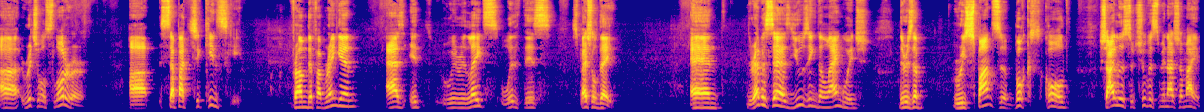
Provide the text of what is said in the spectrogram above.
uh, ritual slaughterer, uh, from the Farbrengen, as it relates with this special day. And the Rebbe says, using the language there is a responsive book called Shailus Uchuvas Min.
